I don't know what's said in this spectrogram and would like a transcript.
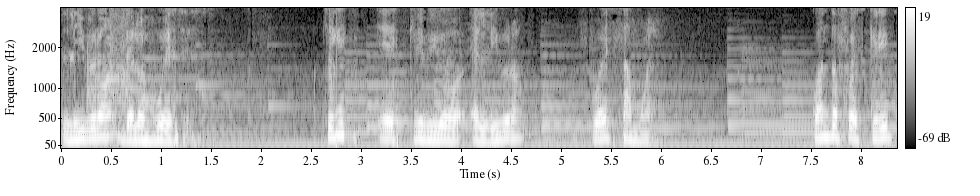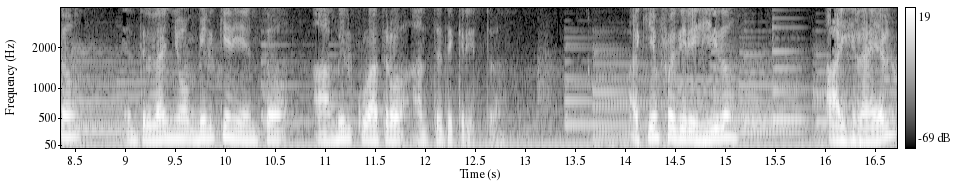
Libro de los jueces. ¿Quién escribió el libro? Fue Samuel. ¿Cuándo fue escrito? Entre el año 1500 a 1004 a.C. ¿A quién fue dirigido? A Israel,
